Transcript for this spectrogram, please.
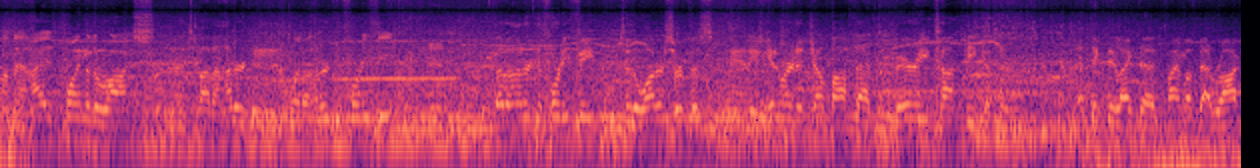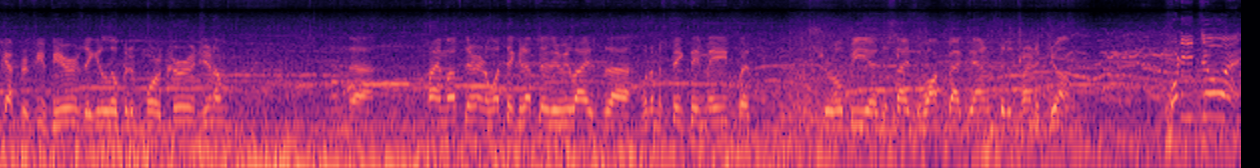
on the highest point of the rocks. and It's about 100 and what 140 feet, about 140 feet to the water surface, and he's getting ready to jump off that very top peak up there. I think they like to climb up that rock after a few beers. They get a little bit of more courage in them and uh, climb up there. And once they get up there, they realize uh, what a mistake they made. But sure hope he uh, decides to walk back down instead of trying to jump. What are you doing?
